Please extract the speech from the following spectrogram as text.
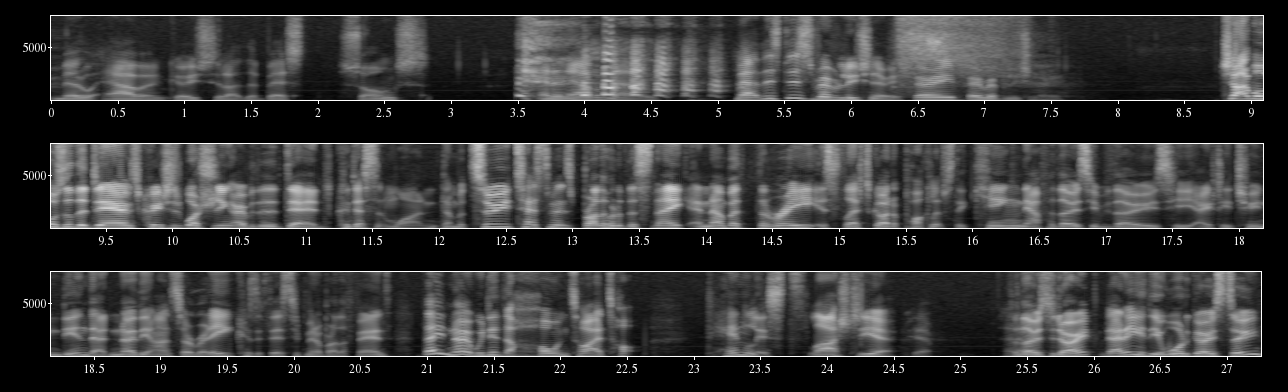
metal album goes to like the best songs and an album? No. Now this this is revolutionary. Very, very revolutionary. Charred Walls of the Damned, Creatures Watching Over the Dead, contestant one. Number two, Testament's Brotherhood of the Snake. And number three is Fleshgod Apocalypse the King. Now, for those of those who actually tuned in, they'd know the answer already, because if they're Super Metal Brother fans, they know we did the whole entire top 10 list last year. Yep. For those who don't, Danny, the award goes to.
